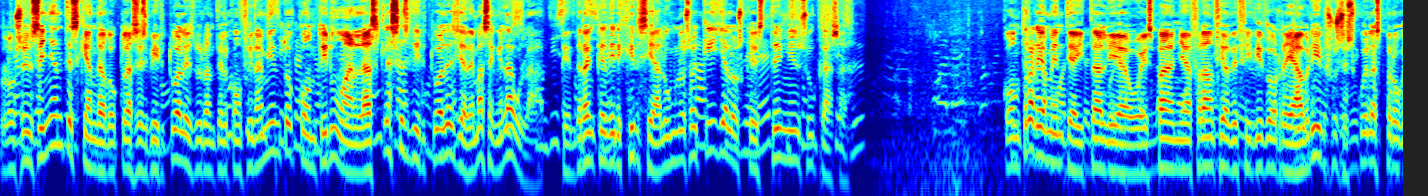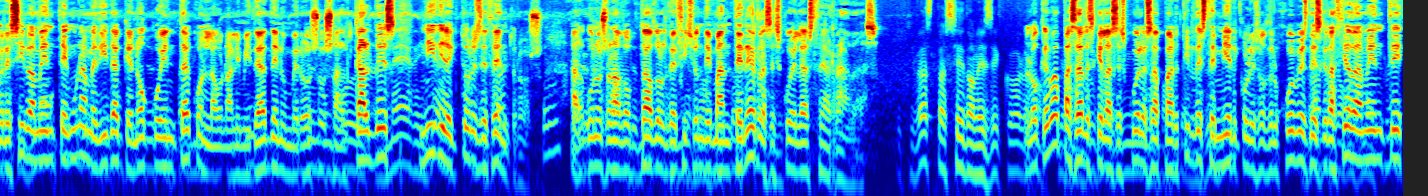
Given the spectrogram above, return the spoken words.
Los enseñantes que han dado clases virtuales durante el confinamiento continúan las clases virtuales y además en el aula. Tendrán que dirigirse a alumnos aquí y a los que estén en su casa. Contrariamente a Italia o España, Francia ha decidido reabrir sus escuelas progresivamente en una medida que no cuenta con la unanimidad de numerosos alcaldes ni directores de centros. Algunos han adoptado la decisión de mantener las escuelas cerradas. Lo que va a pasar es que las escuelas a partir de este miércoles o del jueves, desgraciadamente,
